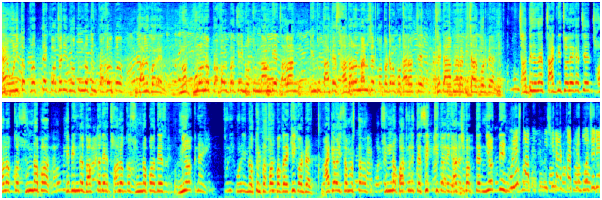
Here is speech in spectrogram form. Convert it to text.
হ্যাঁ উনি তো প্রত্যেক বছরই নতুন নতুন প্রকল্প চালু করেন। পুরনো প্রকল্পকেই নতুন নাম দিয়ে চালান কিন্তু তাতে সাধারণ মানুষের কতটা উপকার হচ্ছে সেটা আপনারা বিচার করবেন। ছাব্বিশ হাজার চাকরি চলে গেছে ছ লক্ষ শূন্য পদ। বিভিন্ন দপ্তরে ছ লক্ষ শূন্য পদের নিয়োগ নেই। উনি নতুন প্রকল্প করে কি করবেন? আগে ওই সমস্ত শূন্য পদগুলিতে শিক্ষিত বেকার যুবকদের নিয়োগ দিন। পুলিশ তো আপনাদের মিছিল আটকাচ্ছে, বলছে যে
